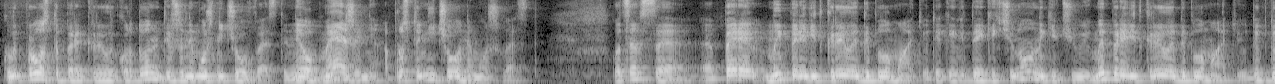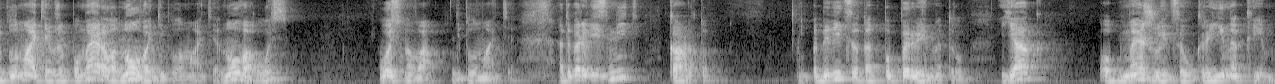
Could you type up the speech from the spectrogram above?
коли просто перекрили кордон, і ти вже не можеш нічого ввести. Не обмеження, а просто нічого не можеш ввести. Оце все. Е, Пере, ми перевідкрили дипломатію. Я від деяких чиновників чую, ми перевідкрили дипломатію. Дип- Дипломатія вже померла, нова дипломатія. Нова ось. Ось нова дипломатія. А тепер візьміть карту і подивіться так по периметру, як обмежується Україна ким.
